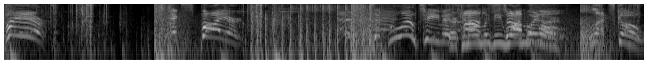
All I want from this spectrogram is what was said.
Clear! Expired! The blue team is There can only be one winner. Let's go!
